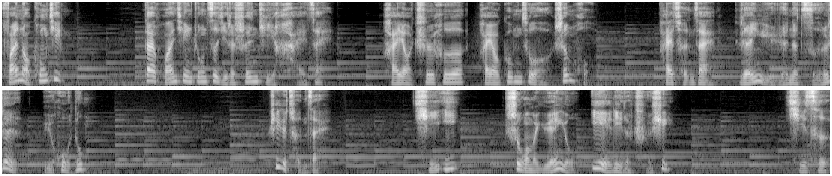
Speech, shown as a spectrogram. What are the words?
烦恼空境，但环境中自己的身体还在，还要吃喝，还要工作生活。还存在人与人的责任与互动。这个存在，其一是我们原有业力的持续；其次，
